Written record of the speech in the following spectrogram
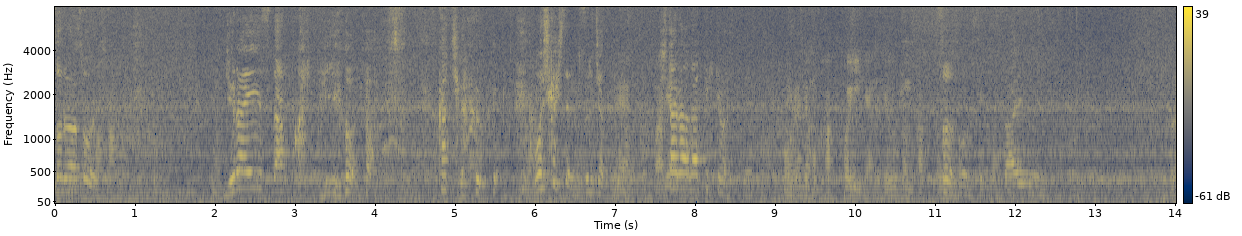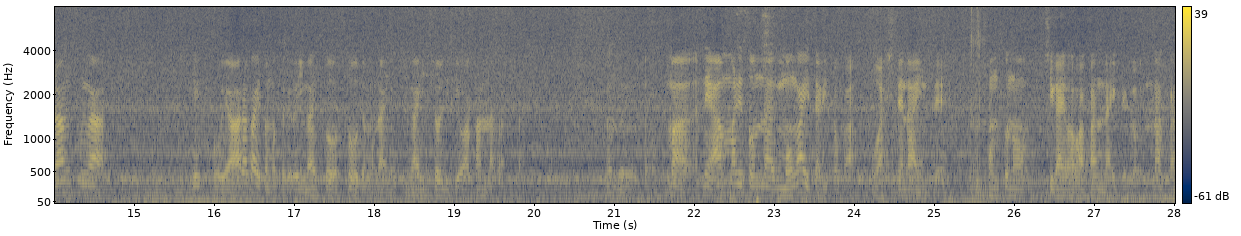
それはそうですよ。ジュラエースだとかっていうような価値がもしかしたら薄れちゃってる、ね下が上がってきてますよね。これでもかっこいいじゃん十分かっこいい。そうそうですよだいぶフランクが結構柔らかいと思ったけど意外とそうでもないね。意外に正直分かんなかったなんだろうまあねあんまりそんなもがいたりとかはしてないんで本当の違いは分かんないけどなんか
